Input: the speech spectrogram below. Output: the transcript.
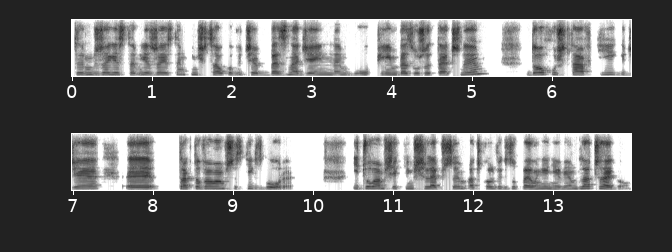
tym, że jestem, że jestem kimś całkowicie beznadziejnym, głupim, bezużytecznym, do huśtawki, gdzie traktowałam wszystkich z góry i czułam się kimś lepszym, aczkolwiek zupełnie nie wiem dlaczego.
